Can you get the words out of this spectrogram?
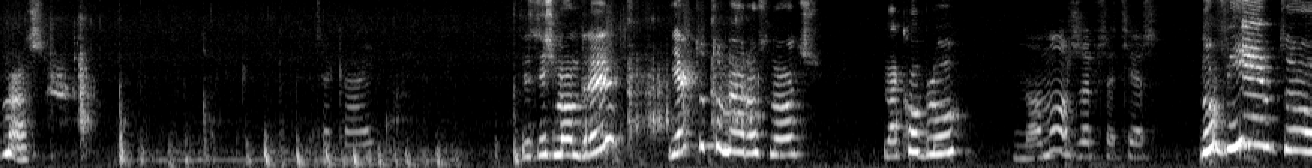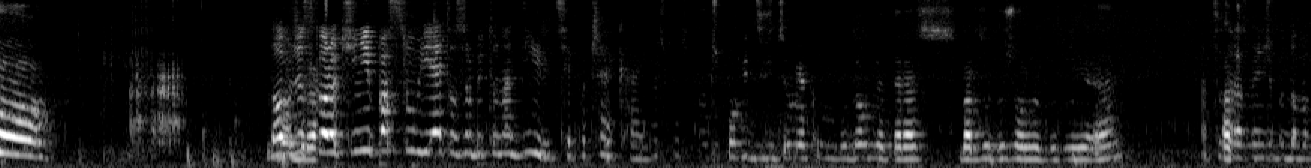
Masz. Czekaj. Ty jesteś mądry? Jak tu to ma rosnąć? Na koblu? No może przecież. No wiem to! Dobrze, Dobra. skoro ci nie pasuje, to zrobię to na dircie, poczekaj. Patrz, powiedz widzom jaką budowlę teraz bardzo dużo wybuduję. A co teraz będziesz budował?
